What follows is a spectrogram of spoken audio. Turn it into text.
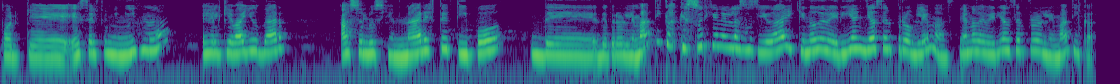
Porque es el feminismo, es el que va a ayudar a solucionar este tipo de, de problemáticas que surgen en la sociedad y que no deberían ya ser problemas, ya no deberían ser problemáticas,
